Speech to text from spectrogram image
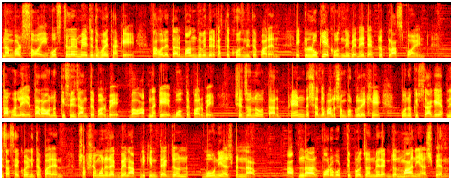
নাম্বার ছয়, হোস্টেলের মেয়ে যদি হয়ে থাকে, তাহলে তার বান্ধবীদের কাছ থেকে খোঁজ নিতে পারেন। একটু লুকিয়ে খোঁজ নেবেন, এটা একটু প্লাস পয়েন্ট তাহলে তারা অনেক কিছুই জানতে পারবে বা আপনাকে বলতে পারবে। সেজন্য তার ফ্রেন্ডদের সাথে ভালো সম্পর্ক রেখে কোনো কিছু আগে আপনি যাচাই করে নিতে পারেন। সবসময় মনে রাখবেন, আপনি কিন্তু একজন বউ নিয়ে আসবেন না। আপনার পরবর্তী প্রজন্মের একজন মা নিয়ে আসবেন।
